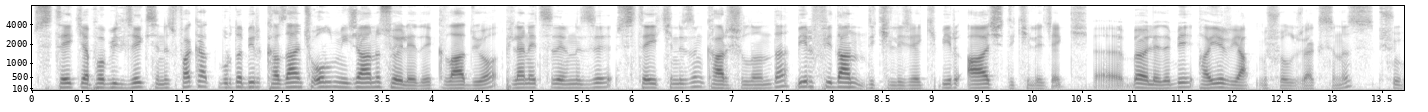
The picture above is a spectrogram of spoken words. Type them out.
stake yapabileceksiniz. Fakat burada bir kazanç olmayacağını söyledi Claudio. Planetlerinizi stake'inizin karşılığında bir fidan dikilecek, bir ağaç dikilecek. Ee, Böyle de bir hayır yapmış olacaksınız. Şu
